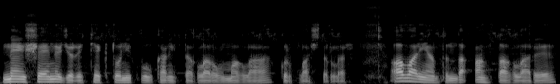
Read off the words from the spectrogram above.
mənşəyinə görə tektonik vulkanik dağlar olmaqla qruplaşdırılır. A variantında Ant dağları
